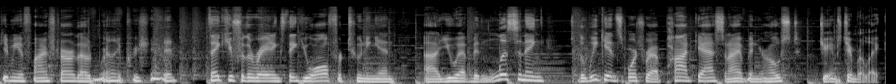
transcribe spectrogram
give me a five star. That would really appreciate it. Thank you for the ratings. Thank you all for tuning in. Uh, you have been listening to the Weekend Sports Wrap podcast, and I have been your host, James Timberlake.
